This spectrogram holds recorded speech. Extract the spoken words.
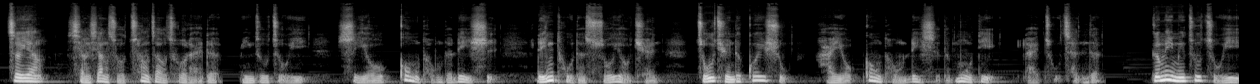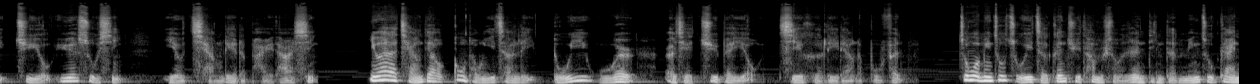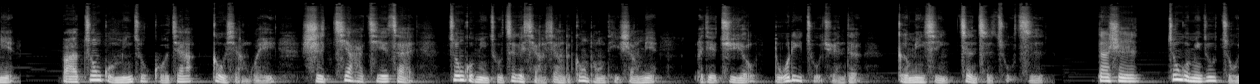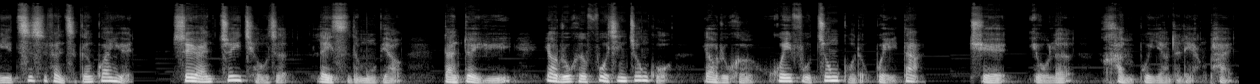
这样想象所创造出来的民族主义，是由共同的历史。领土的所有权、族群的归属，还有共同历史的目的来组成的。革命民族主义具有约束性，也有强烈的排他性，因为它强调共同遗产里独一无二，而且具备有结合力量的部分。中国民族主义者根据他们所认定的民族概念，把中国民族国家构想为是嫁接在中国民族这个想象的共同体上面，而且具有独立主权的。革命性政治组织，但是中国民族主义知识分子跟官员虽然追求着类似的目标，但对于要如何复兴中国，要如何恢复中国的伟大，却有了很不一样的两派。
